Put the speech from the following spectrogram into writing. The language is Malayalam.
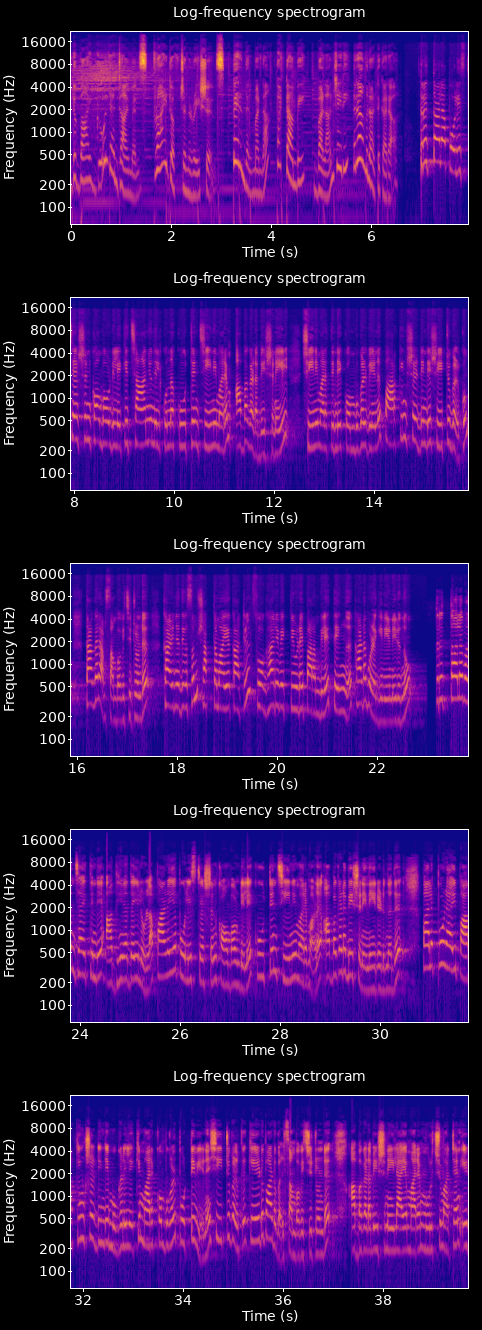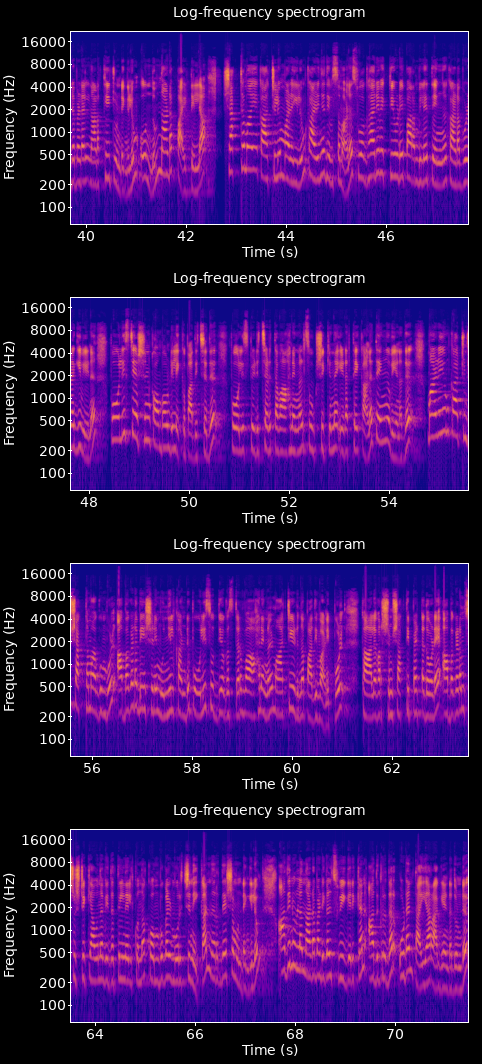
Dubai gold and diamonds pride of generations Perinthalmanna Pattambi Valanchery Ramanattukara. Thrithala police station കോമ്പൗണ്ടിലേക്ക് ചാഞ്ഞു നിൽക്കുന്ന കൂറ്റൻ ചീനിമരം അപകട ഭീഷണിയിൽ. ചീനിമരത്തിന്റെ കൊമ്പുകൾ വീണ് പാർക്കിംഗ് ഷെഡിന്റെ ഷീറ്റുകൾക്കും തകരാർ സംഭവിച്ചിട്ടുണ്ട്. കഴിഞ്ഞ ദിവസം ശക്തമായ കാറ്റിൽ സ്വകാര്യ വ്യക്തിയുടെ പറമ്പിലെ തെങ്ങ് കടപുഴകി വീണിരുന്നു. തൃത്താല പഞ്ചായത്തിന്റെ അധീനതയിലുള്ള പഴയ പോലീസ് സ്റ്റേഷൻ കോമ്പൗണ്ടിലെ കൂറ്റൻ ചീനി മരമാണ് അപകട ഭീഷണി നേരിടുന്നത്. പലപ്പോഴായി പാർക്കിംഗ് ഷെഡിന്റെ മുകളിലേക്ക് മരക്കൊമ്പുകൾ പൊട്ടിവീണ് ഷീറ്റുകൾക്ക് കേടുപാടുകൾ സംഭവിച്ചിട്ടുണ്ട്. അപകട ഭീഷണിയിലായ മരം മുറിച്ചു മാറ്റാൻ ഇടപെടൽ നടത്തിയിട്ടുണ്ടെങ്കിലും ഒന്നും നടപ്പായിട്ടില്ല. ശക്തമായ കാറ്റിലും മഴയിലും കഴിഞ്ഞ ദിവസമാണ് സ്വകാര്യ വ്യക്തിയുടെ പറമ്പിലെ തെങ്ങ് കടപുഴകി വീണ് പോലീസ് സ്റ്റേഷൻ കോമ്പൗണ്ടിലേക്ക് പതിച്ചത്. പോലീസ് പിടിച്ചെടുത്ത വാഹനങ്ങൾ സൂക്ഷിക്കുന്ന ഇടത്തേക്കാണ് തെങ്ങ് വീണത്. മഴയും കാറ്റും ശക്തമാകുമ്പോൾ അപകട ഭീഷണി മുന്നിൽ കണ്ട് പോലീസ് ഉദ്യോഗസ്ഥർ വാഹനങ്ങൾ മാറ്റിയിടുന്ന പതിവാണിപ്പോൾ. കാലവർഷം ശക്തിപ്പെട്ടതോടെ അപകടം സൃഷ്ടിക്കാവുന്ന വിധത്തിൽ നിൽക്കുന്ന കൊമ്പുകൾ മുറിച്ചു നീക്കാൻ നിർദ്ദേശമുണ്ടെങ്കിലും അതിനുള്ള നടപടികൾ സ്വീകരിക്കാൻ അധികൃതർ ഉടൻ തയ്യാറാകേണ്ടതുണ്ട്.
